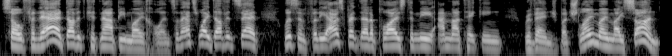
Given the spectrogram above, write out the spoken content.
So for that, David could not be mochel, and so that's why David said, "Listen, for the aspect that applies to me, I'm not taking revenge. But Shlomo, my son,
